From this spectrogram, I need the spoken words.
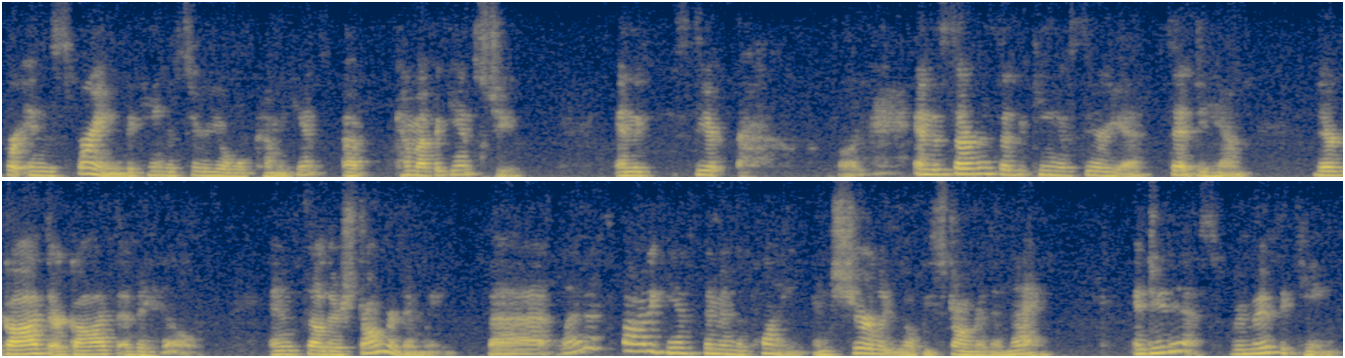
For in the spring the king of Syria will come against up come up against you. And the sorry. And the servants of the king of Syria said to him, Their gods are gods of the hills, and so they're stronger than we. But let us fight against them in the plain, and surely we'll be stronger than they. And do this remove the kings,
